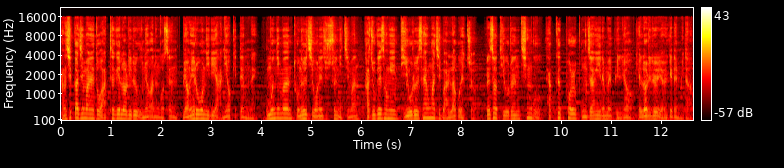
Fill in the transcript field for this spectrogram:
당시까지만 해도 아트 갤러리를 운영하는 것은 명예로운 일이 아니었기 때문에 부모님은 돈을 지원해 줄 수는 있지만 가족의 성인 디올을 사용하지 말라고 했죠. 그래서 디올은 친구 자크 폴 봉장의 이름을 빌려 갤러리를 열게 됩니다.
